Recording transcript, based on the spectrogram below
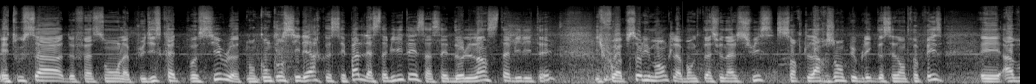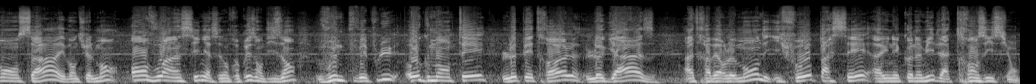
Et tout ça de façon la plus discrète possible. Donc on considère que c'est pas de la stabilité, ça c'est de l'instabilité. Il faut absolument que la Banque nationale suisse sorte l'argent public de ces entreprises et avant ça, éventuellement, envoie un signe à ces entreprises en disant vous ne pouvez plus augmenter le pétrole, le gaz à travers le monde, il faut passer à une économie de la transition.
